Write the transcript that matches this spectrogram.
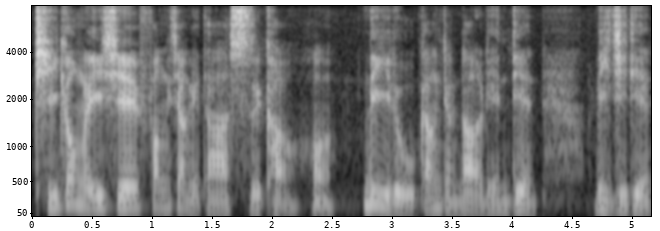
提供了一些方向给大家思考。哦，例如刚讲到的联电、力积电，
